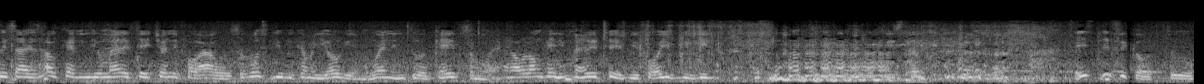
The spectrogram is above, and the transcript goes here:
besides, how can you meditate 24 hours? Suppose you become a yogi and went into a cave somewhere. How long can you meditate before you begin? it's difficult to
